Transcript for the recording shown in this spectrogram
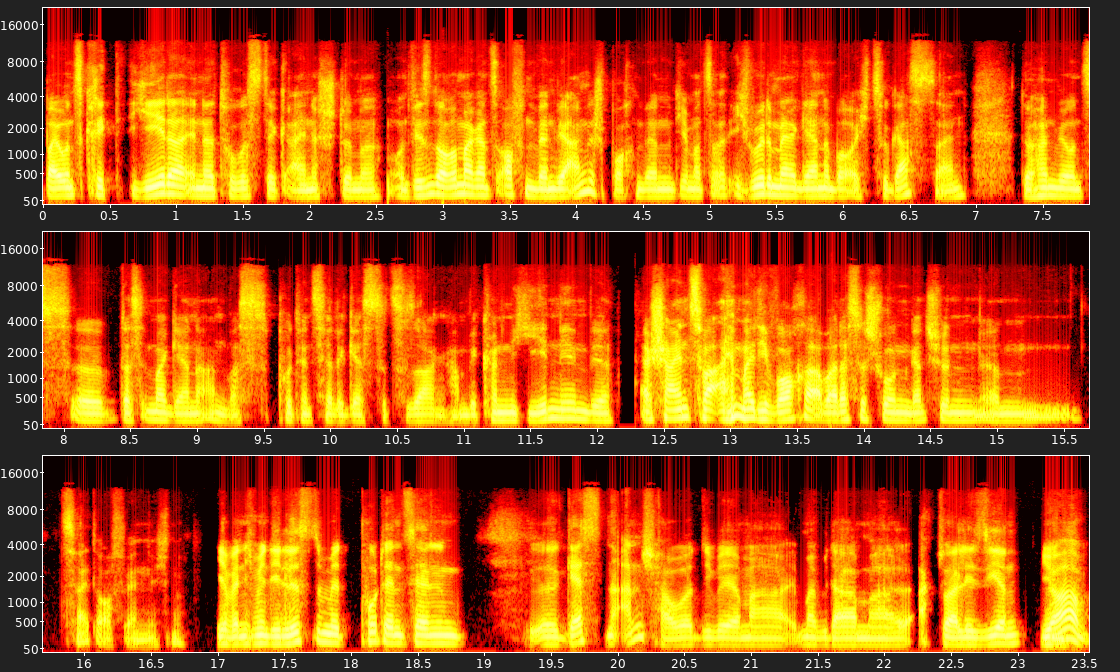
bei uns kriegt jeder in der Touristik eine Stimme. Und wir sind auch immer ganz offen, wenn wir angesprochen werden und jemand sagt, ich würde mehr gerne bei euch zu Gast sein. Da hören wir uns äh, das immer gerne an, was potenzielle Gäste zu sagen haben. Wir können nicht jeden nehmen. Wir erscheinen zwar einmal die Woche, aber das ist schon ganz schön ähm, zeitaufwendig. Ne? Ja, wenn ich mir die Liste mit potenziellen äh, Gästen anschaue, die wir ja mal immer wieder mal aktualisieren, ja,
